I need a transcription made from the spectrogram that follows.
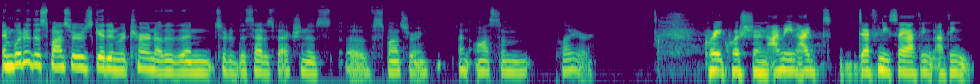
And what do the sponsors get in return other than sort of the satisfaction of of sponsoring an awesome player? Great question. I mean, I definitely say I think I think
